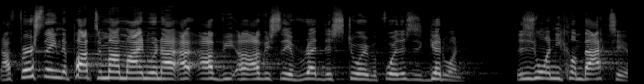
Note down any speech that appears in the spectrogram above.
Now, first thing that popped in my mind when I, I obviously have read this story before, this is a good one. This is one you come back to.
